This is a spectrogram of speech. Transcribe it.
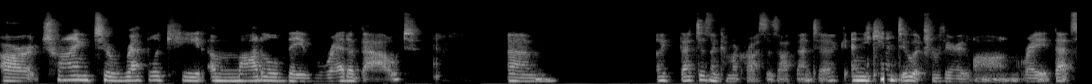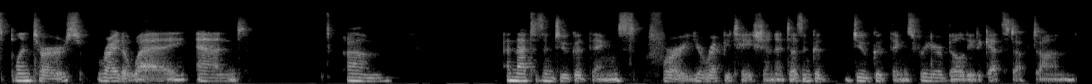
are trying to replicate a model they've read about um, like that doesn't come across as authentic. And you can't do it for very long right? That splinters right away. And um and that doesn't do good things for your reputation. It doesn't good, do good things for your ability to get stuff done.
